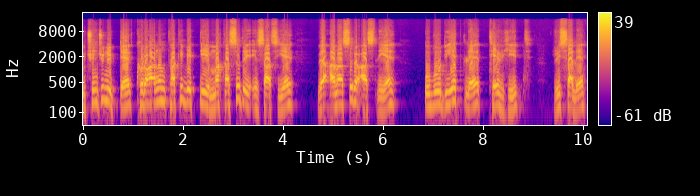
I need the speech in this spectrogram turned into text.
Üçüncü nükte Kur'an'ın takip ettiği makasıdı esasiye ve anasırı asliye ubudiyetle tevhid, risalet,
